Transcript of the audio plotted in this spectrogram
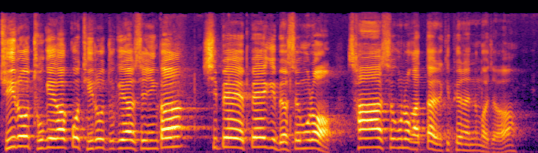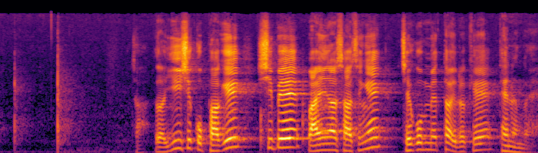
뒤로 두 개 갖고 뒤로 두 개가 쓰니까 10에 빼기 몇 승으로 4승으로 갔다 이렇게 표현하는 거죠. 자, 그래서 20 곱하기 10의 마이너스 4승의 제곱미터 이렇게 되는 거예요.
